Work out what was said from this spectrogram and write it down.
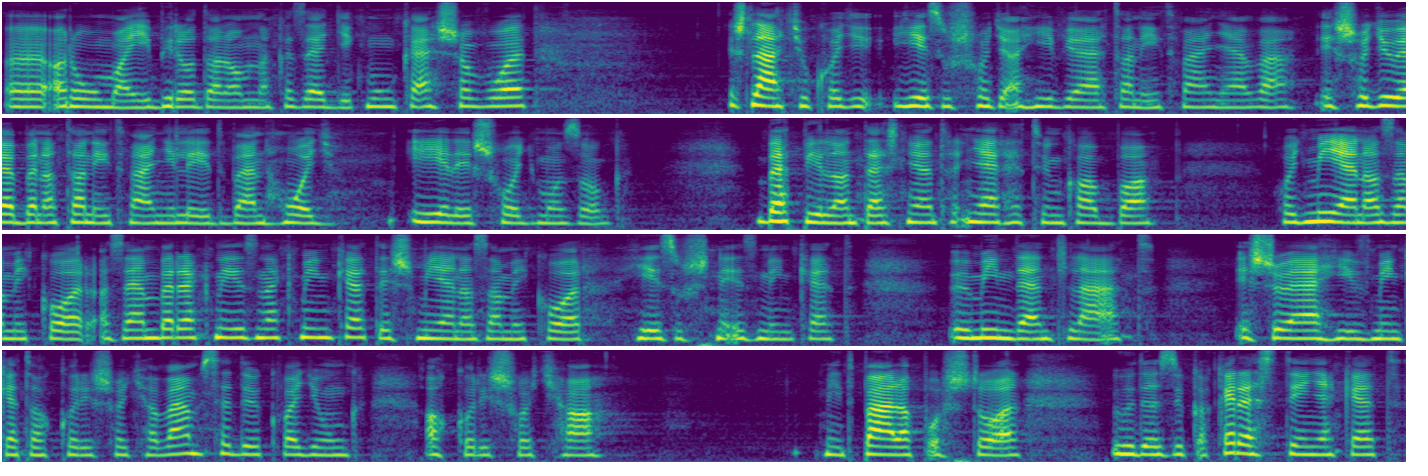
a római birodalomnak az egyik munkása volt. És látjuk, hogy Jézus hogyan hívja el tanítványává, és hogy ő ebben a tanítványi létben hogy él és hogy mozog. Bepillantást nyerhetünk abba, hogy milyen az, amikor az emberek néznek minket, és milyen az, amikor Jézus néz minket. Ő mindent lát, és ő elhív minket akkor is, hogyha vámszedők vagyunk, akkor is, hogyha, mint Pálapostól, üldözzük a keresztényeket,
